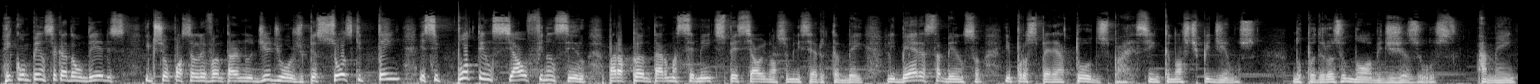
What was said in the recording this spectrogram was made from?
Recompensa cada um deles e que o Senhor possa levantar no dia de hoje pessoas que têm esse potencial financeiro para plantar uma semente especial em nosso ministério também. Libere essa bênção e prospere a todos, Pai, assim que nós te pedimos. No poderoso nome de Jesus. Amém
